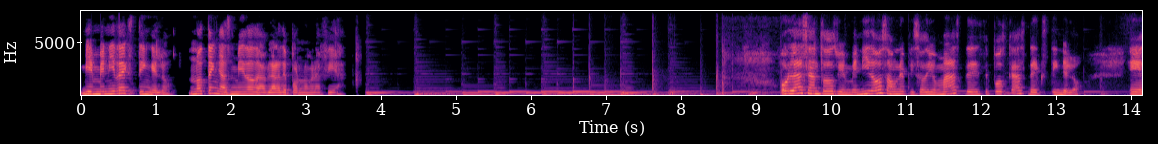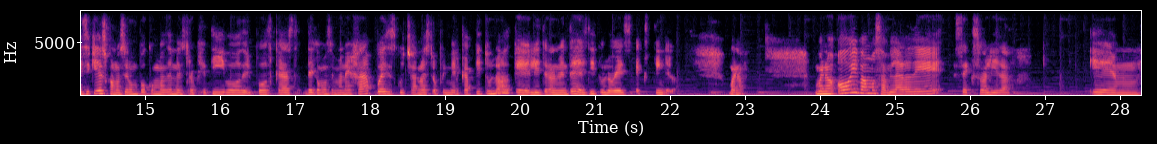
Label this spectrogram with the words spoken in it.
Bienvenido a Extínguelo. No tengas miedo de hablar de pornografía. Hola, sean todos bienvenidos a un episodio más de este podcast de Extínguelo. Eh, si quieres conocer un poco más de nuestro objetivo, del podcast, de cómo se maneja, puedes escuchar nuestro primer capítulo, que literalmente el título es Extínguelo. Bueno, bueno, hoy vamos a hablar de sexualidad. Em,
